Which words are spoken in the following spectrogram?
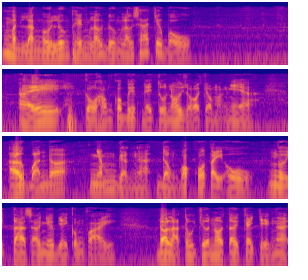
Mình là người lương thiện lỡ đường lỡ xá chứ bộ. Ê, cô không có biết để tôi nói rõ cho mà nghe. Ở bển đó, nhắm gần à, đồng bóc của Tây U, người ta sợ như vậy cũng phải. Đó là tôi chưa nói tới cái chuyện à,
